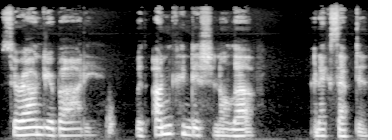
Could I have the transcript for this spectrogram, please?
Surround your body with unconditional love and acceptance.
